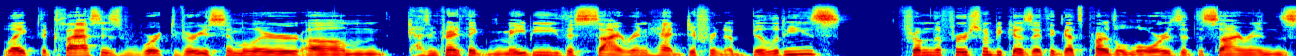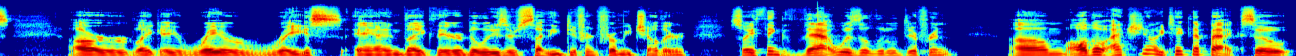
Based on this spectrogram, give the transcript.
like the classes worked very similar um guys i'm trying to think maybe the siren had different abilities from the first one because i think that's part of the lore is that the sirens are like a rare race and like their abilities are slightly different from each other. So I think that was a little different. Um, although actually, no, I take that back. So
